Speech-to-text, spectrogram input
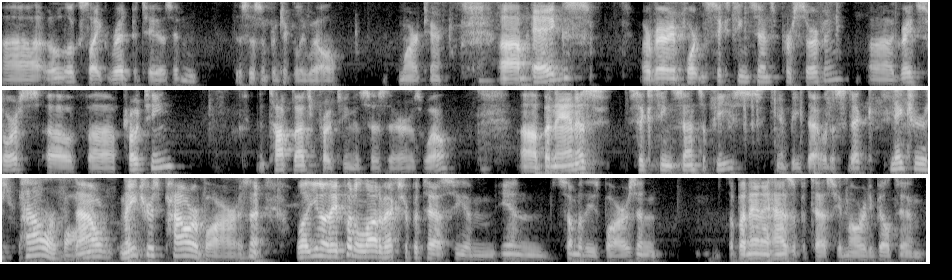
Uh, it looks like red potatoes. Isn't- This isn't particularly well marked here. Um, eggs are very important, 16 cents per serving. Uh, great source of uh, protein and top notch protein it says there as well. Uh, bananas, 16 cents a piece. Can't beat that with a stick. Nature's Power Bar. Now, Nature's Power Bar, isn't it? Well, you know, they put a lot of extra potassium in some of these bars, and a banana has a potassium already built in.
